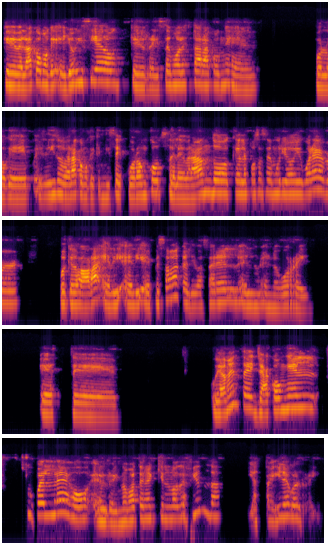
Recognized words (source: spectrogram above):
que, ¿verdad? Como que ellos hicieron que el rey se molestara con él por lo que él hizo, ¿verdad? Como que quien dice, unquote, celebrando que la esposa se murió y whatever, porque ahora él, él- él pensaba que él iba a ser el, el- el nuevo rey. Este, obviamente, ya con él súper lejos, el rey no va a tener quien lo defienda y hasta ahí llegó el rey.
